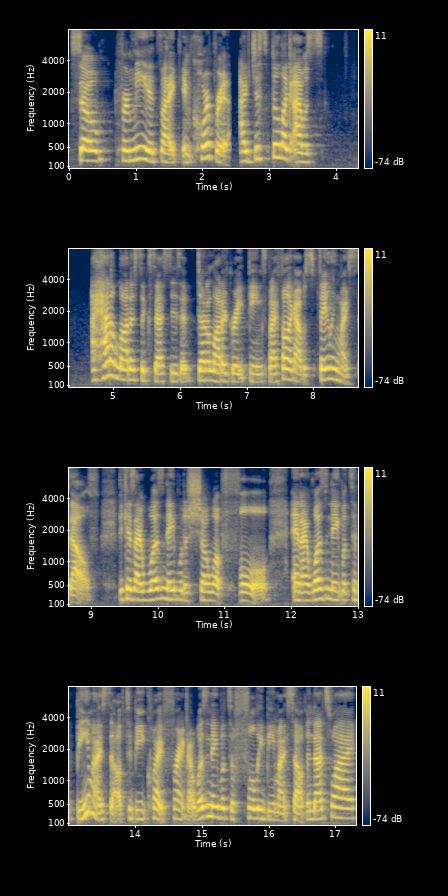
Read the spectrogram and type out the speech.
So for me, it's like in corporate, I just feel like I was I had a lot of successes. I've done a lot of great things, but I felt like I was failing myself because I wasn't able to show up full and I wasn't able to be myself, to be quite frank. I wasn't able to fully be myself. And that's why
